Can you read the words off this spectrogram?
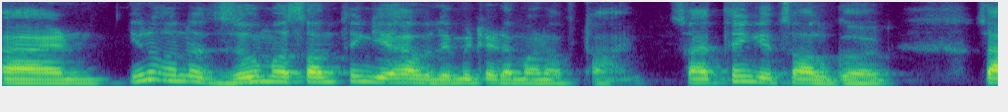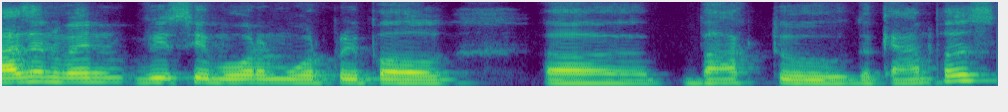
and you know on a Zoom or something, you have a limited amount of time. So I think it's all good. So as and when we see more and more people uh, back to the campus,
